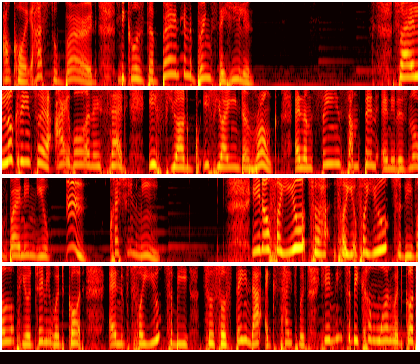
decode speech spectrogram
alcohol, it has to burn because the burning brings the healing. So I looked into her eyeball and I said, if you are if you are in the wrong and I'm saying something and it is not burning you, mm, question me. You know, for you to for you for you to develop your journey with God and for you to be to sustain that excitement, you need to become one with God.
